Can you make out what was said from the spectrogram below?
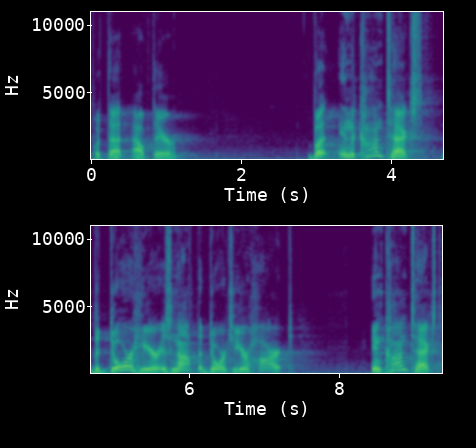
put that out there. But in the context, the door here is not the door to your heart. In context,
